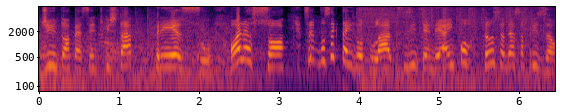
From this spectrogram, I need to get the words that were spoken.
de entorpecente que está preso. Olha só, você que está aí do outro lado precisa entender a importância dessa prisão.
